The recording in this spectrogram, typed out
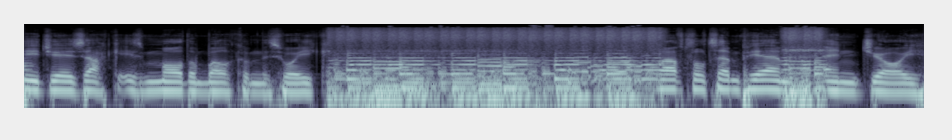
DJ Zach is more than welcome this week. 5 till 10 pm. Enjoy.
